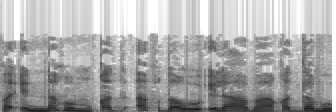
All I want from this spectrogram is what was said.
فانهم قد افضوا الى ما قدموا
